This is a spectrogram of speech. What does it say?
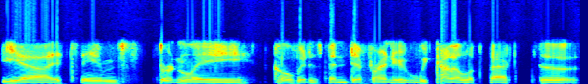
Yeah, it seems certainly COVID has been different. We kind of look back to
